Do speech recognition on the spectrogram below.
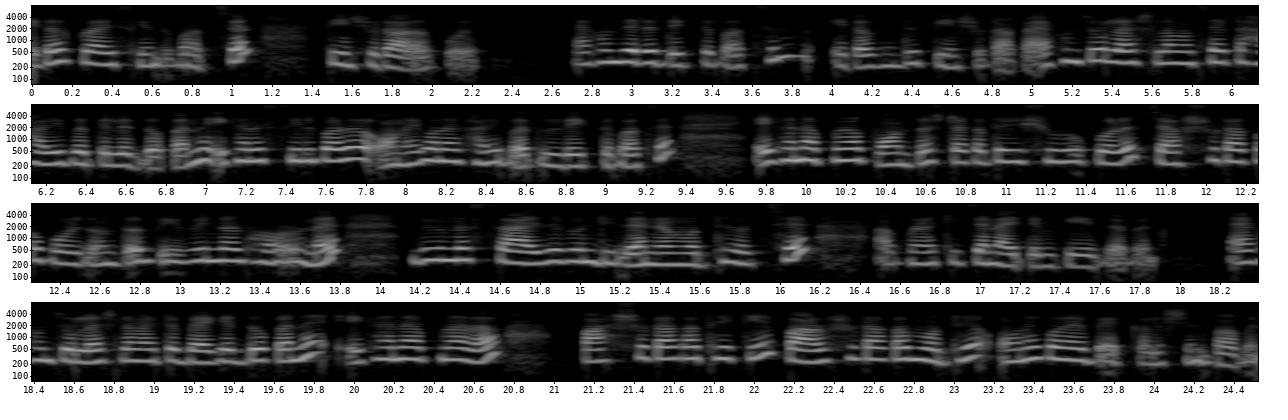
এটার প্রাইস কিন্তু পাচ্ছেন তিনশো টাকা করে। এখন যেটা দেখতে পাচ্ছেন, এটাও কিন্তু তিনশো টাকা। এখন চলে আসলাম হচ্ছে একটা হাঁড়ি পাতিলের দোকানে। এখানে সিলভারের অনেক অনেক হাঁড়ি পাতিল দেখতে পাচ্ছেন। এখানে আপনারা পঞ্চাশ টাকা থেকে শুরু করে চারশো টাকা পর্যন্ত বিভিন্ন ধরনের, বিভিন্ন সাইজ এবং ডিজাইনের মধ্যে হচ্ছে আপনারা কিচেন আইটেম পেয়ে যাবেন। এখন চলে আসলাম একটা ব্যাগের দোকানে। এখানে আপনারা পাঁচশো টাকা থেকে বারোশো টাকার মধ্যে অনেক অনেক ব্যাগ কালেকশন পাবেন।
